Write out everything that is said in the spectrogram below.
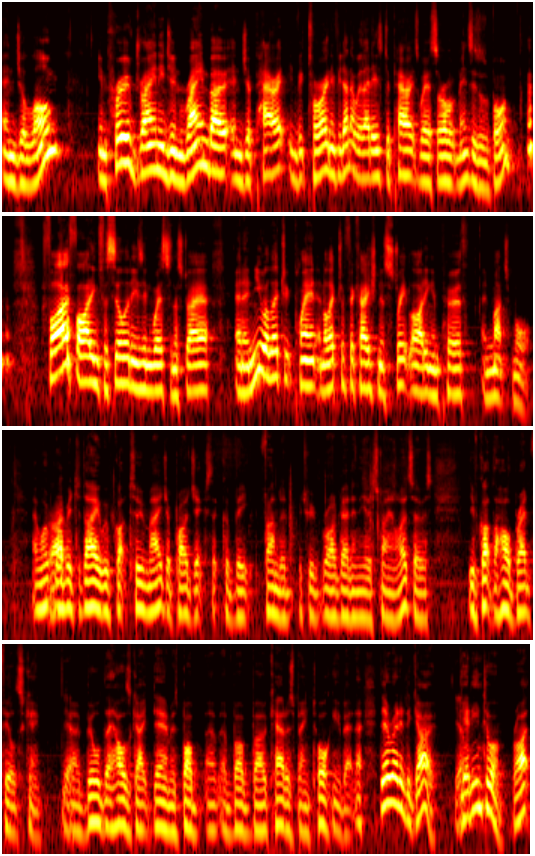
and Geelong. Improved drainage in Rainbow and Jeparit in Victoria. And if you don't know where that is, Jeparit is where Sir Robert Menzies was born. Firefighting facilities in Western Australia, and a new electric plant and electrification of street lighting in Perth, and much more. And what, Right. Robbie, today we've got two major projects that could be funded, which we write about in the Australian Alert Service. You've got the whole Bradfield scheme. You Yeah. know, build the Hell's Gate Dam, as Bob uh, uh, Bob uh, Katter's been talking about. Now, they're ready to go. Yep. Get into them, right?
